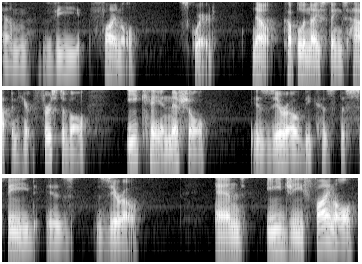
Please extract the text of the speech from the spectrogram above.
mv final squared. Now, a couple of nice things happen here. First of all, EK initial is 0 because the speed is 0. And EG final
